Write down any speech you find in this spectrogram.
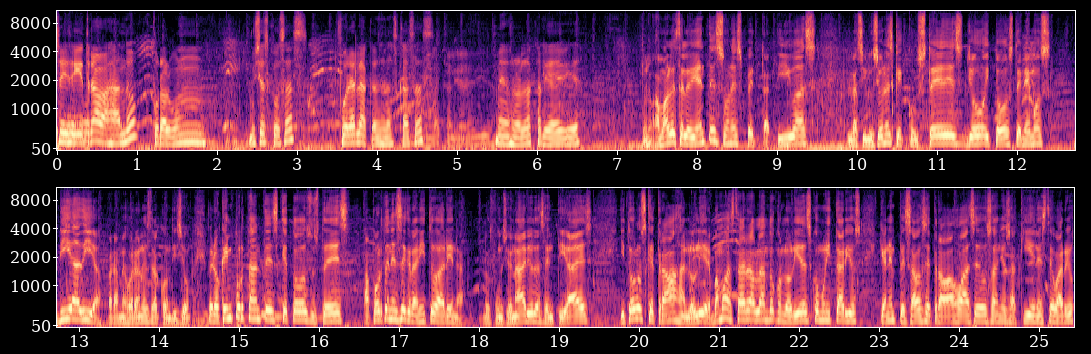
Sí, seguir trabajando por algún muchas cosas fuera de, la, de las casas, mejorar la calidad de vida. Bueno, amables televidentes, son expectativas, las ilusiones que ustedes, yo y todos tenemos día a día para mejorar nuestra condición. Pero qué importante es que todos ustedes aporten ese granito de arena, los funcionarios, las entidades y todos los que trabajan, los líderes. Vamos a estar hablando con los líderes comunitarios que han empezado ese trabajo hace dos años aquí en este barrio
